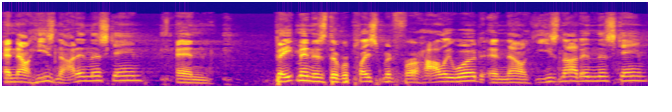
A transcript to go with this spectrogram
And now he's not in this game, and Bateman is the replacement for Hollywood, and now he's not in this game.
